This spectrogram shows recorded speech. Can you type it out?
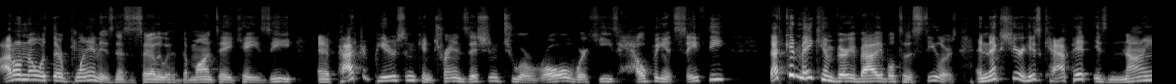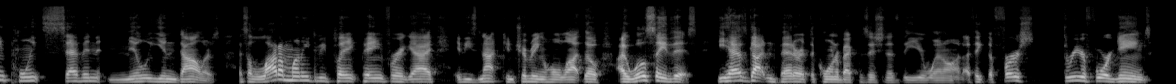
I don't know what their plan is necessarily with Damontae Kazee. And if Patrick Peterson can transition to a role where he's helping at safety, that could make him very valuable to the Steelers. And next year, his cap hit is $9.7 million. That's a lot of money to be pay- paying for a guy if he's not contributing a whole lot. Though I will say this he has gotten better at the cornerback position as the year went on. I think the first three or four games,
